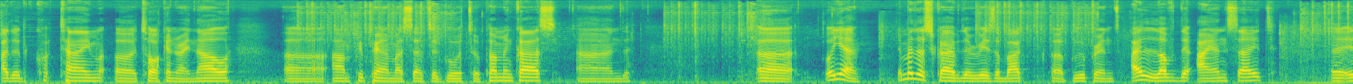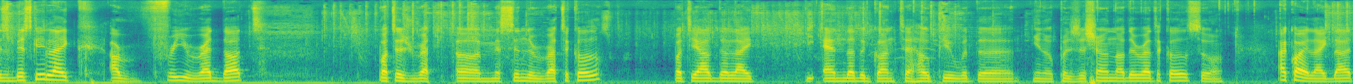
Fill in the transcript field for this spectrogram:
at the time uh, talking right now uh, I'm preparing myself to go to plumbing class and uh, oh yeah. Let me describe the Razorback uh, blueprint. I love the iron sight. Uh, it's basically like a free red dot but it's uh, missing the reticle. But you have the like the end of the gun to help you with the you know position of the reticle so I quite like that.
